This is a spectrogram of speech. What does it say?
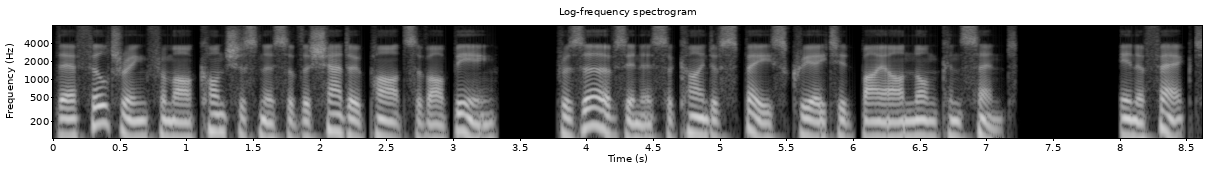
their filtering from our consciousness of the shadow parts of our being, preserves in us a kind of space created by our non-consent. In effect,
